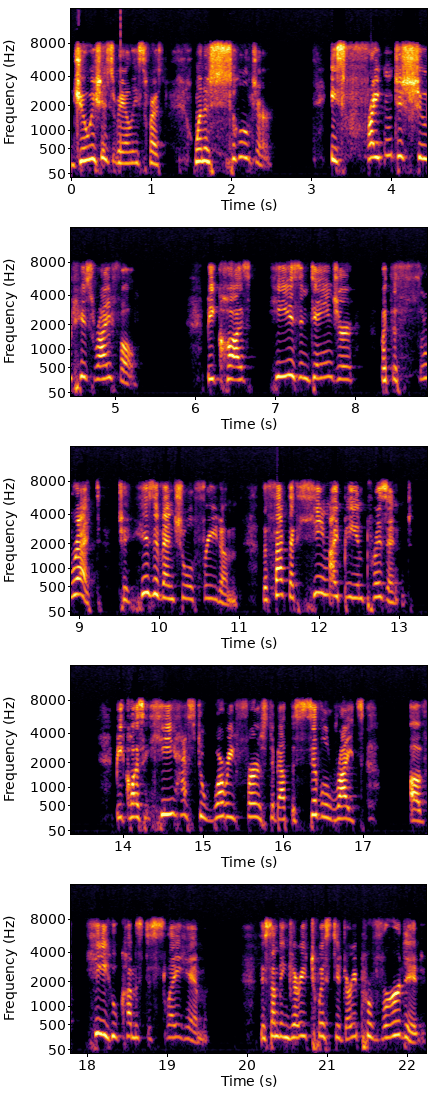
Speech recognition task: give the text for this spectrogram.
Jewish Israelis first. When a soldier is frightened to shoot his rifle because he is in danger, but the threat to his eventual freedom, the fact that he might be imprisoned because he has to worry first about the civil rights of he who comes to slay him. There's something very twisted, very perverted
